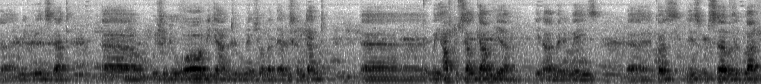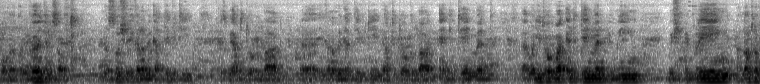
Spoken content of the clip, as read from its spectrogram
uh, which means that uh, we should do all we can to make sure that there is content. Uh, we have to sell Gambia in many ways because this would serve as a platform, a convergence of you know, socio-economic activity, because we have to talk about uh, economic activity, we have to talk about entertainment. Uh, when you talk about entertainment, you mean we should be playing a lot of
